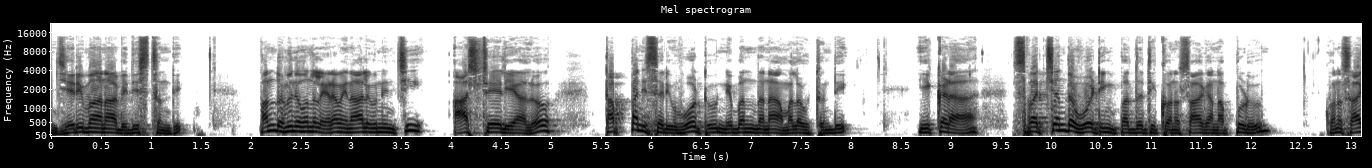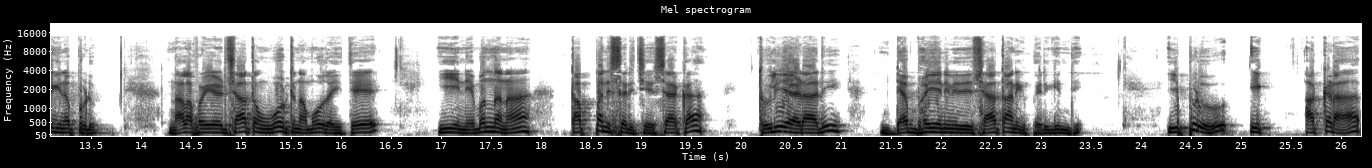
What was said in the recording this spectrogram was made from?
జరిమానా విధిస్తుంది. పంతొమ్మిది వందల ఇరవై నాలుగు నుంచి ఆస్ట్రేలియాలో తప్పనిసరి ఓటు నిబంధన అమలవుతుంది. ఇక్కడ స్వచ్ఛంద ఓటింగ్ పద్ధతి కొనసాగనప్పుడు కొనసాగినప్పుడు నలభై ఏడు శాతం ఓటు నమోదైతే ఈ నిబంధన తప్పనిసరి చేశాక తొలి ఏడాది డెబ్భై ఎనిమిది శాతానికి పెరిగింది. ఇప్పుడు అక్కడ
